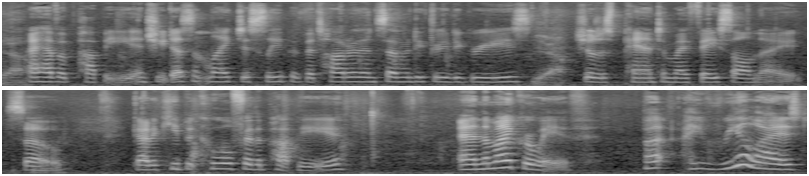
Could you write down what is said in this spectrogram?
Yeah. I have a puppy, and she doesn't like to sleep if it's hotter than 73 degrees. Yeah. She'll just pant in my face all night. So, got to keep it cool for the puppy. And the microwave. But I realized,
